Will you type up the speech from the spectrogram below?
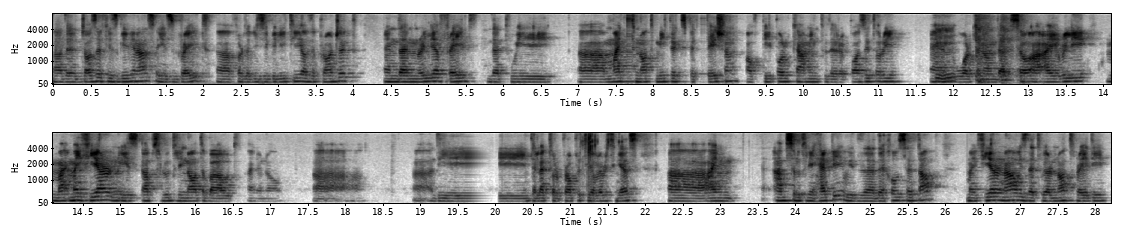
uh, that Joseph is giving us is great uh, for the visibility of the project. And I'm really afraid that we uh, might not meet the expectation of people coming to the repository and working on that. So I, I really, my, my fear is absolutely not about, I don't know, uh, uh, the, the intellectual property of everything else. Uh, I'm absolutely happy with the, the whole setup. My fear now is that we are not ready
